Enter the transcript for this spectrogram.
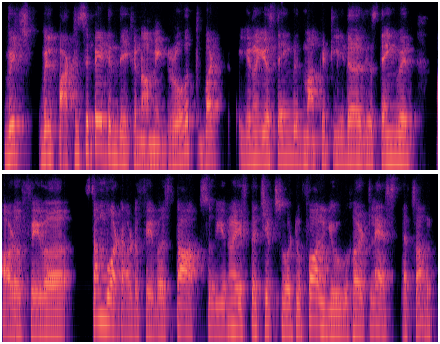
which will participate in the economic growth. But you know, you're staying with market leaders, you're staying with out of favor, somewhat out of favor stocks. So you know, if the chips were to fall, you hurt less. That's all.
